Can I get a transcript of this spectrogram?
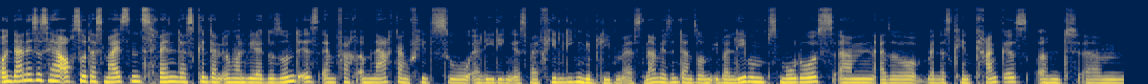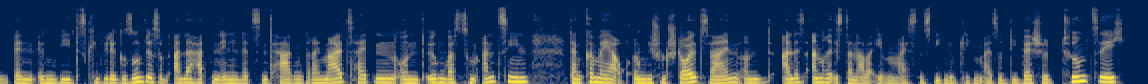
Und dann ist es ja auch so, dass meistens, wenn das Kind dann irgendwann wieder gesund ist, einfach im Nachgang viel zu erledigen ist, weil viel liegen geblieben ist. Ne? Wir sind dann so im Überlebensmodus. Ähm, also wenn das Kind krank ist und ähm, wenn irgendwie das Kind wieder gesund ist und alle hatten in den letzten Tagen drei Mahlzeiten und irgendwas zum Anziehen, dann können wir ja auch irgendwie schon stolz sein. Und alles andere ist dann aber eben meistens liegen geblieben. Also die Wäsche türmt sich,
